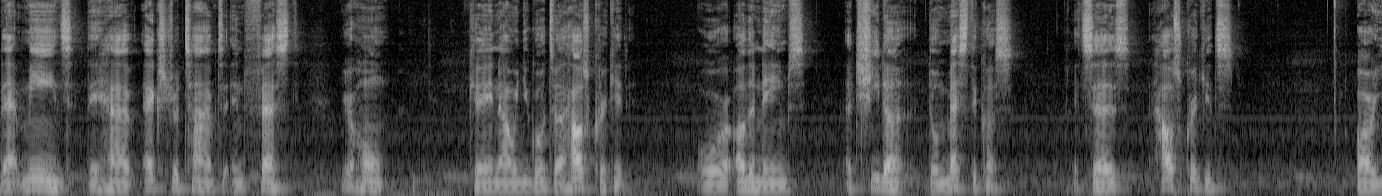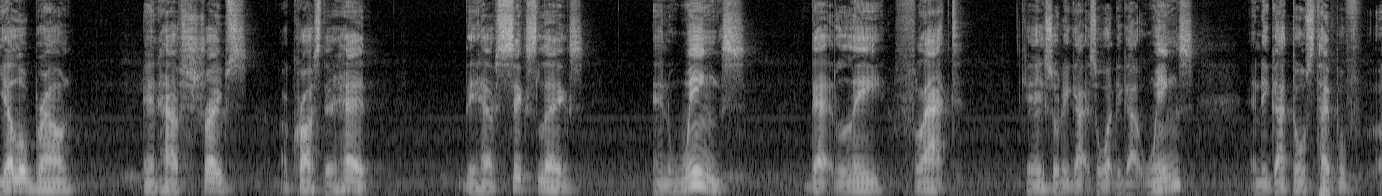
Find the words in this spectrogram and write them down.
That means they have extra time to infest your home. Okay, now when you go to a house cricket or other names, Acheta domesticus, it says house crickets are yellow brown and have stripes across their head. They have six legs and wings that lay flat. Okay, so they got so what they got wings and they got those type of uh,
